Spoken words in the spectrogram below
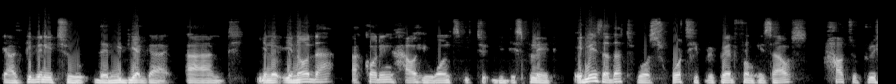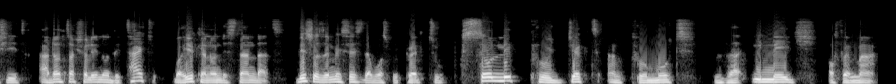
he has given it to the media guy and, you know, in order according how he wants it to be displayed. It means that that was what he prepared from his house, how to preach it. I don't actually know the title, but you can understand that this was a message that was prepared to solely project and promote the image of a man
